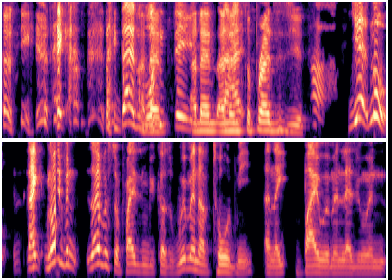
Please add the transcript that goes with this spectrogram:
like, like that is And one then- thing. And then and then I- surprises you. Oh. yeah, no, like not even not even surprising because women have told me, and like by women, lesbian women,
